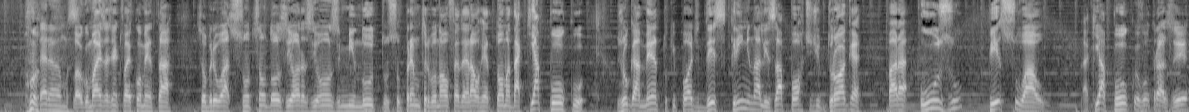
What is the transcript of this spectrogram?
Esperamos. Logo mais a gente vai comentar sobre o assunto. São 12 horas e 11 minutos. Supremo Tribunal Federal retoma daqui a pouco julgamento que pode descriminalizar porte de droga para uso pessoal. Daqui a pouco eu vou trazer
